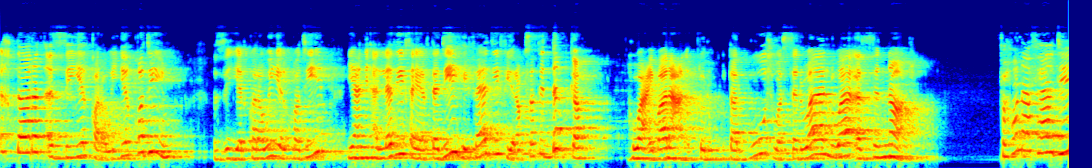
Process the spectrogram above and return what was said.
اختارت الزي القروي القديم. الزي القروي القديم يعني الذي سيرتديه فادي في رقصة الدبكة. هو عبارة عن الطربوش والسروال والزنار. فهنا فادي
